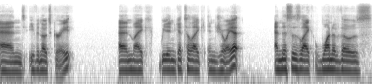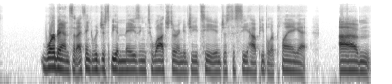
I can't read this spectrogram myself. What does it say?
and even though it's great, and like we didn't get to like enjoy it, and this is like one of those war bands that I think would just be amazing to watch during a GT and just to see how people are playing it. Um,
